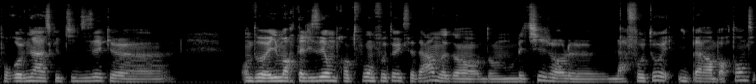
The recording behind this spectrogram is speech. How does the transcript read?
pour revenir à ce que tu disais que on doit immortaliser, on prend tout en photo, etc. Moi, dans, dans mon métier, genre le, la photo est hyper importante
